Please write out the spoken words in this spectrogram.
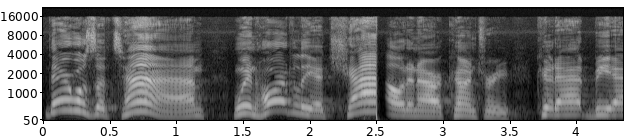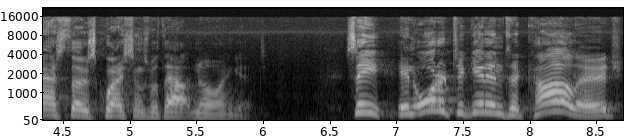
There was a time when hardly a child in our country could be asked those questions without knowing it. See, in order to get into college,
